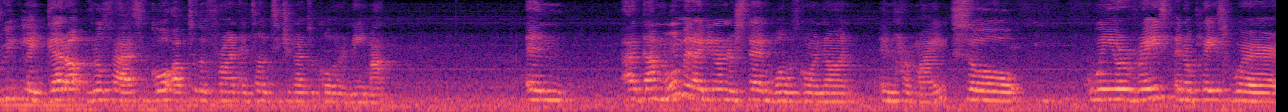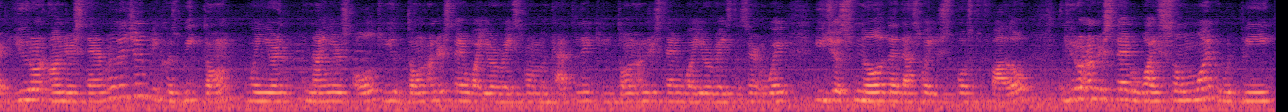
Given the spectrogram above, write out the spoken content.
re- like get up real fast go up to the front and tell the teacher not to call her name out. And at that moment i didn't understand what was going on in her mind. So when you're raised in a place where you don't understand religion, because we don't, when you're nine years old, you don't understand why you're raised Roman Catholic, you don't understand why you're raised a certain way, you just know that that's what you're supposed to follow. You don't understand why someone would be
